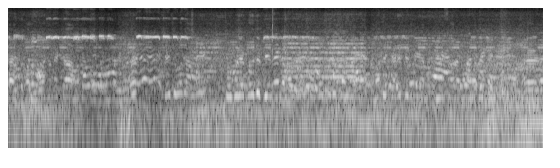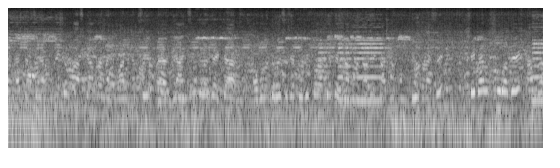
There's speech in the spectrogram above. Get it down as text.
দায়িত্ব পালন করার জন্য একটা আমাদের প্রজ্ঞাপন জারি করেছে সেই সুবাদে আমি আমাদের ক্যাডেটদের নিয়ে আমাদেরকে আজকে আমরা নামছি যে আইন শৃঙ্খলার যে একটা অবনতি হয়েছে যে এবং আপনার তাদের কার্যক্রম বিরত রাখছে, সেটার সুবাদে আমরা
